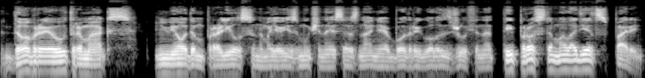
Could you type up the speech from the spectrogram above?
«Доброе утро, Макс!» Медом пролился на мое измученное сознание бодрый голос Джуфина. «Ты просто молодец, парень!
